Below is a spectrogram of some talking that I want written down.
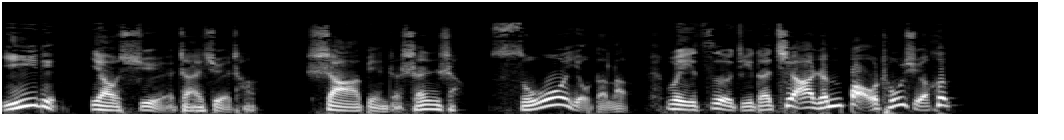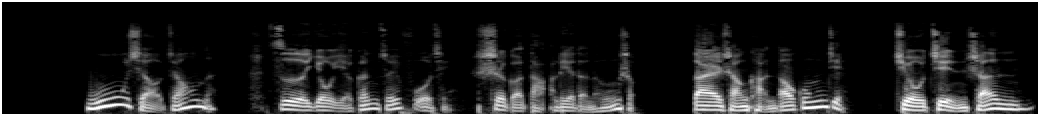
一定要血债血偿。杀遍这山上所有的狼，为自己的家人报仇雪恨。吴小娇呢，自幼也跟随父亲，是个打猎的能手，带上砍刀弓箭，就进山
